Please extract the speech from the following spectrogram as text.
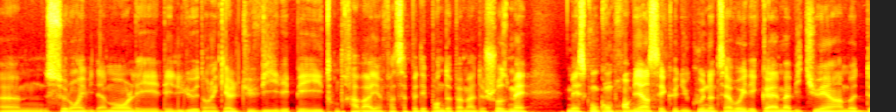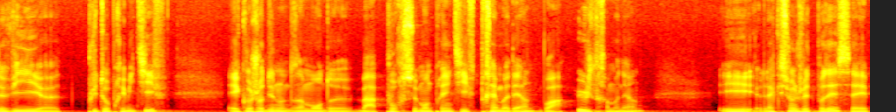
euh, selon évidemment les, lieux dans lesquels tu vis, les pays, ton travail, enfin ça peut dépendre de pas mal de choses, mais, ce qu'on comprend bien, c'est que du coup notre cerveau il est quand même habitué à un mode de vie euh, plutôt primitif et qu'aujourd'hui on est dans un monde, bah, pour ce monde primitif, très moderne, voire ultra moderne. Et la question que je vais te poser, c'est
